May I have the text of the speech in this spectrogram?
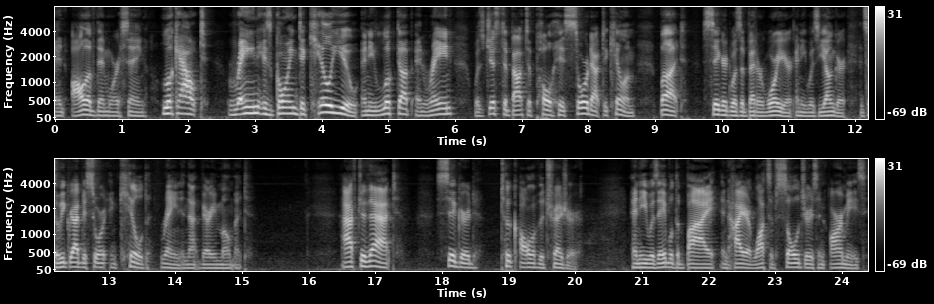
And all of them were saying, Look out! Rain is going to kill you. And he looked up, and Rain was just about to pull his sword out to kill him. But Sigurd was a better warrior and he was younger. And so he grabbed his sword and killed Rain in that very moment. After that, Sigurd took all of the treasure and he was able to buy and hire lots of soldiers and armies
